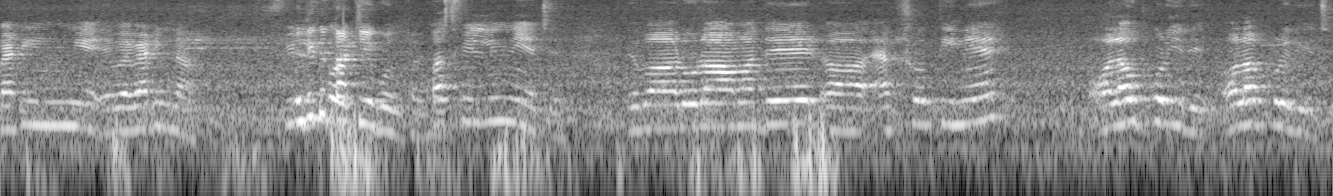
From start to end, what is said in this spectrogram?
ব্যাটিং নিয়ে ব্যাটিং না এদিকে তাকিয়ে বলতে ফার্স্ট ফিল্ডিং নিয়েছে। এবার ওরা আমাদের একশো তিনে অল আউট করিয়ে দিয়ে অল আউট করে দিয়েছে।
